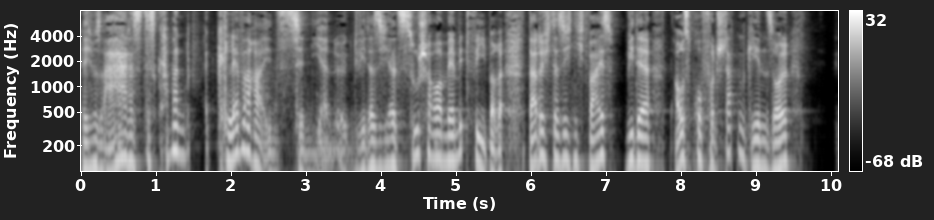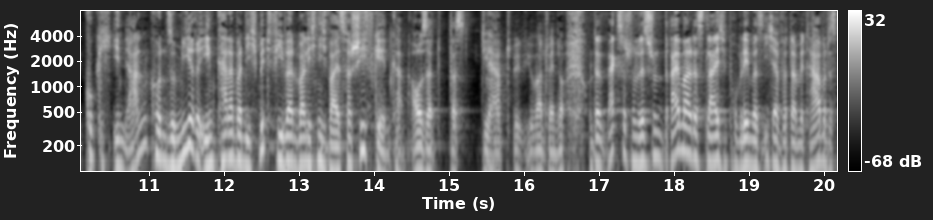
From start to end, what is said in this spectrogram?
Da ich muss, ah, das, das kann man cleverer inszenieren irgendwie, dass ich als Zuschauer mehr mitfiebere. Dadurch, dass ich nicht weiß, wie der Ausbruch vonstatten gehen soll, gucke ich ihn an, konsumiere ihn, kann aber nicht mitfiebern, weil ich nicht weiß, was schiefgehen kann, außer dass die ja. hat irgendwie jemand wenn Und dann merkst du schon, das ist schon dreimal das gleiche Problem, was ich einfach damit habe. Das,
